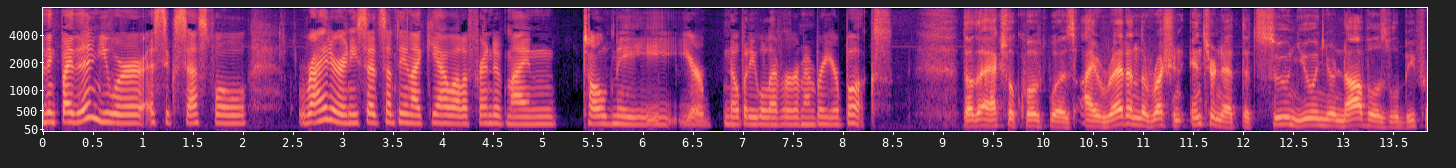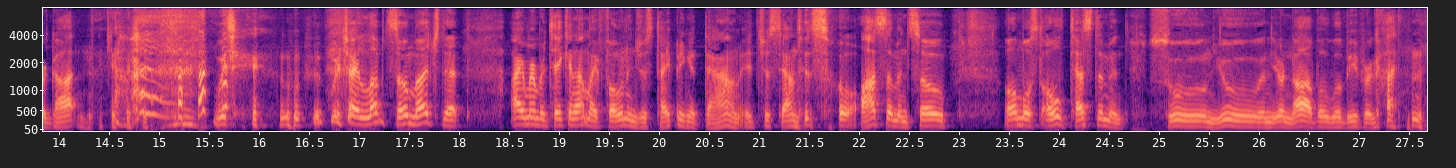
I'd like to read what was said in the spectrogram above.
I think by then you were a successful writer, and he said something like, Yeah, well, a friend of mine told me your nobody will ever remember your books. Though the actual quote was, I read on the Russian internet that soon you and your novels will be forgotten. which, which I loved so much that I remember taking out my phone and just typing it down. It just sounded so awesome and so almost Old Testament. Soon you and your novel will be forgotten.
